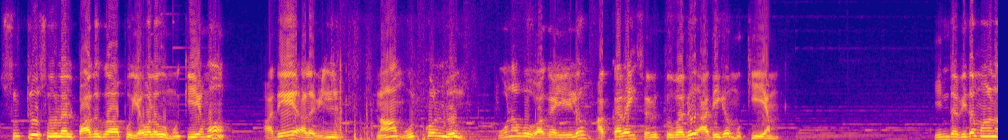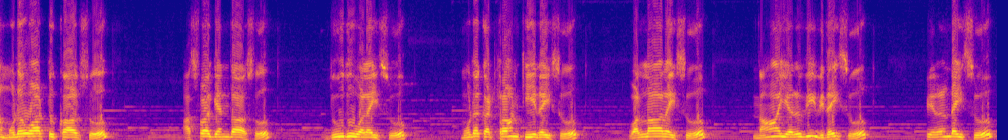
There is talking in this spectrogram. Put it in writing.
சுற்றுச்சூழல் பாதுகாப்பு எவ்வளவு முக்கியமோ அதே அளவில் நாம் உட்கொள்ளும் உணவு வகையிலும் அக்கறை செலுத்துவது அதிக முக்கியம். இந்த விதமான முடவாட்டுக்கால் சூப் அஸ்வகந்தா சூப் தூதுவளை சூப் முடக்கற்றான் கீரை சூப் வல்லாரை சூப் நாயருவி விதை சூப் பிரண்டை சூப்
